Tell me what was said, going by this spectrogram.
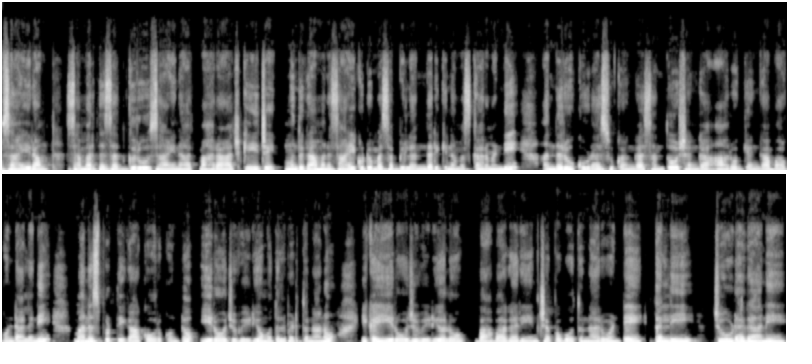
సాయిరామ్. సమర్థ సద్గురు సాయినాథ్ మహారాజ్ కీ జై. ముందుగా మన సాయి కుటుంబ సభ్యులందరికీ నమస్కారం అండి అందరూ కూడా సుఖంగా సంతోషంగా ఆరోగ్యంగా బాగుండాలని మనస్ఫూర్తిగా కోరుకుంటూ ఈరోజు వీడియో మొదలు పెడుతున్నాను. ఇక ఈరోజు వీడియోలో బాబా గారు ఏం చెప్పబోతున్నారు అంటే తల్లి చూడగానే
